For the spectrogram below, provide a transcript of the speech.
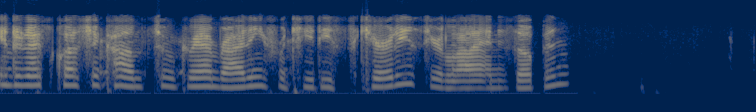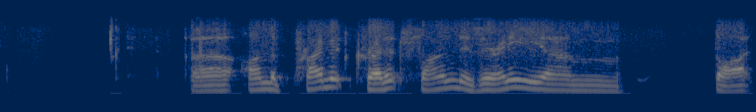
And our next question comes from Graham Ryding from TD Securities. Your line is open. Uh, on the private credit fund, is there any um, thought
